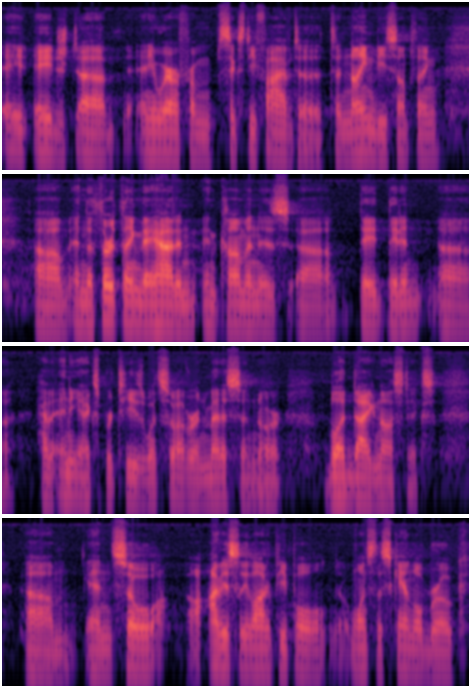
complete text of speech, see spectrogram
aged uh, anywhere from 65 to, to 90 something. Um, and the third thing they had in, in common is uh, they, they didn't uh, have any expertise whatsoever in medicine or blood diagnostics. Um, and so, obviously, a lot of people, once the scandal broke,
